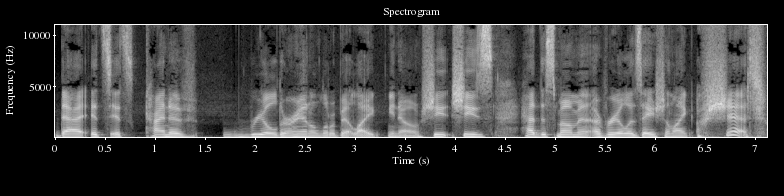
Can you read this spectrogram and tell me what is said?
that it's it's kind of reeled her in a little bit. Like you know, she she's had this moment of realization, like oh shit,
